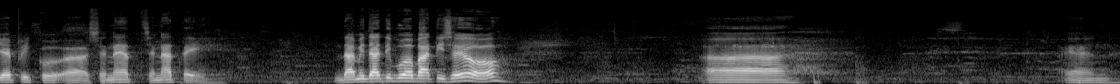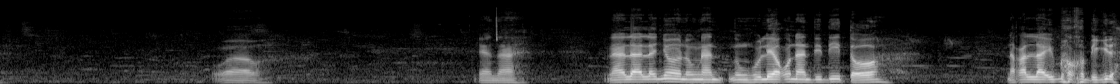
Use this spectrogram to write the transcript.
Jeffrey uh, Senet, Senate. Dami dati bumabati sa'yo. Oh. Ah... ayan. Wow. Yan na. Naalala nyo, nung, nung huli ako nandito, naka-live ako bigla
